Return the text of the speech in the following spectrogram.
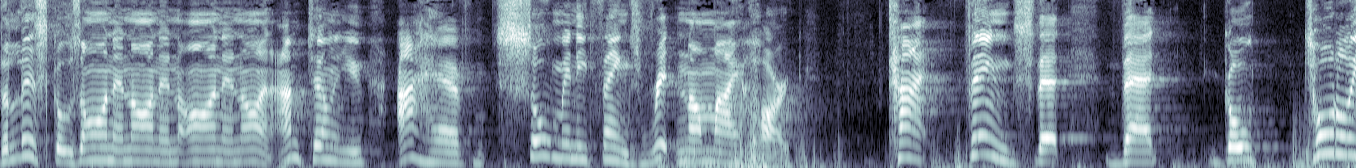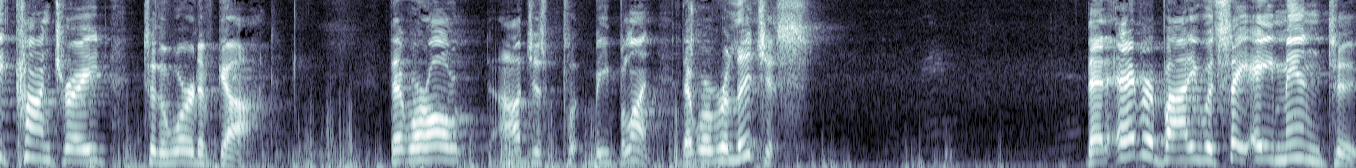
The list goes on and on and on and on. I'm telling you, I have so many things written on my heart, time, things that, that go totally contrary to the Word of God. That we're all, I'll just be blunt, that we're religious. That everybody would say amen to.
